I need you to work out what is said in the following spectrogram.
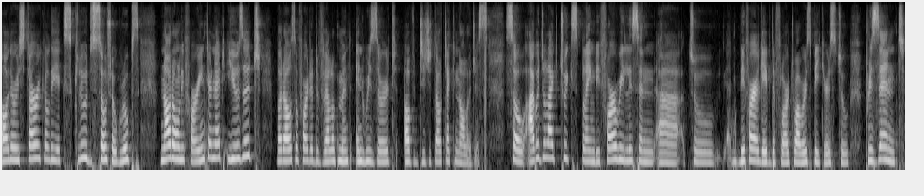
other historically excluded social groups, not only for internet usage, but also for the development and research of digital technologies. So I would like to explain before we listen uh, to, before I gave the floor to our speakers to present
